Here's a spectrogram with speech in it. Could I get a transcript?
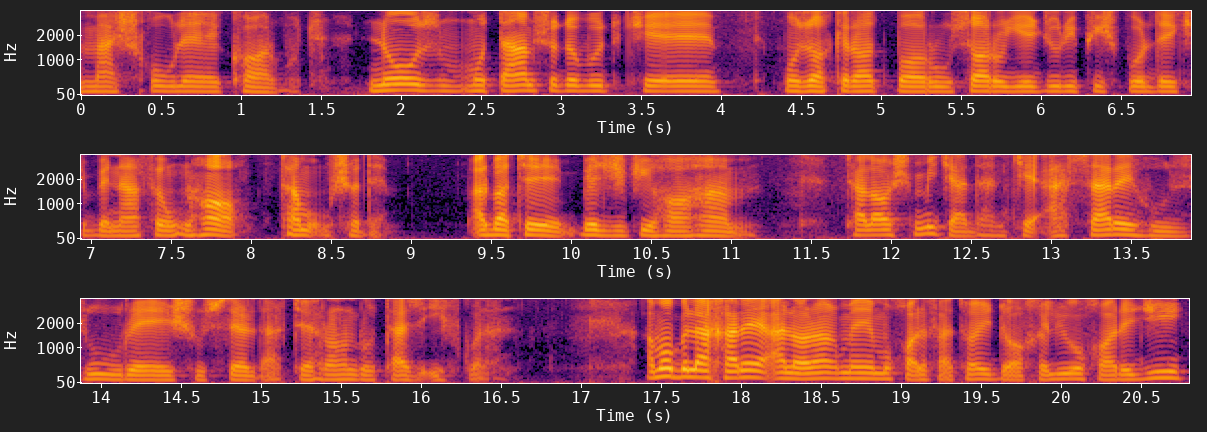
مشغول کار بود. نوز متهم شده بود که مذاکرات با روسا رو یه جوری پیش برده که به نفع اونها تموم شده. البته بلژیکی ها هم تلاش می‌کردند که اثر حضور شوستر در تهران رو تضعیف کنند اما بالاخره علیرغم مخالفت های داخلی و خارجی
